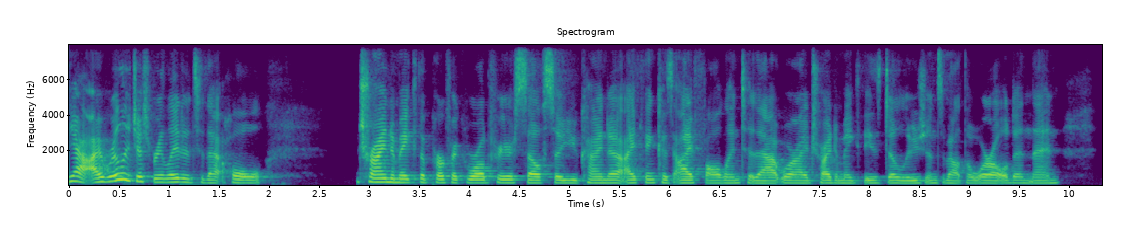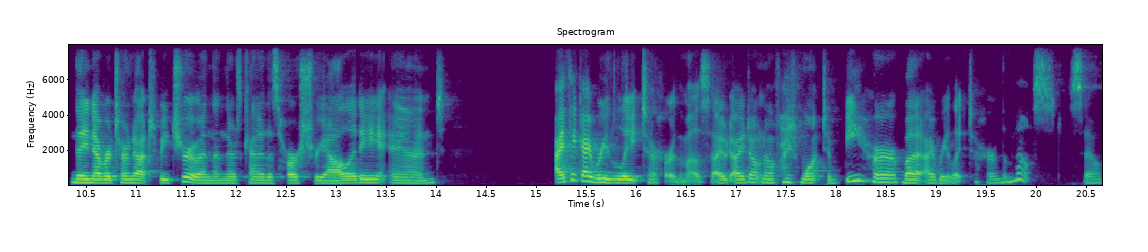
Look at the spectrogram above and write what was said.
yeah, I really just related to that whole trying to make the perfect world for yourself. So you kind of, I think, because I fall into that where I try to make these delusions about the world and then they never turned out to be true. And then there's kind of this harsh reality. And I think I relate to her the most. I, I don't know if I'd want to be her, but I relate to her the most. So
